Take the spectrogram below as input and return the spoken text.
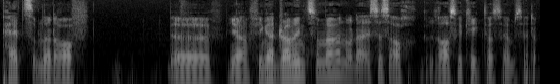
Pads, um darauf äh, ja, Fingerdrumming zu machen oder ist es auch rausgekickt aus deinem Setup?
